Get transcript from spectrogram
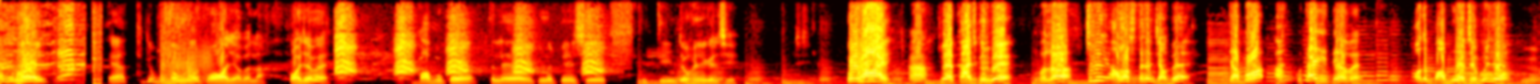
মনে হয় এর থেকে বোকা মনে হয় পাওয়া যাবে না পাওয়া যাবে? বাবুকে তাহলে পেয়েছি তিনটে হয়ে গেছে ও ভাই হ্যাঁ তুমি এক কাজ করবে? বলো। তুমি আমার সাথে যাবে? যাব। হ্যাঁ? কোথায় যেতে হবে? আমাদের বাবু আছে বুঝলে? হুম।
